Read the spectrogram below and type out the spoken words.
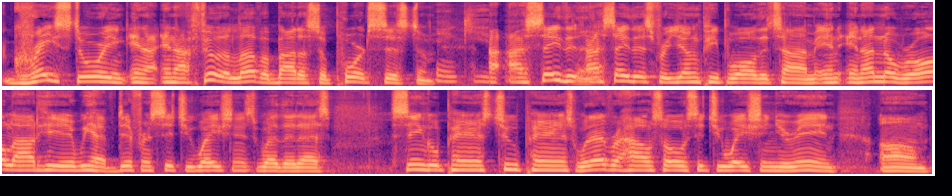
great story, and I, and I feel the love about a support system. Thank you. I, I say that I say this for young people all the time, and and I know we're all out here. We have different situations, whether that's single parents, two parents, whatever household situation you're in. Um,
